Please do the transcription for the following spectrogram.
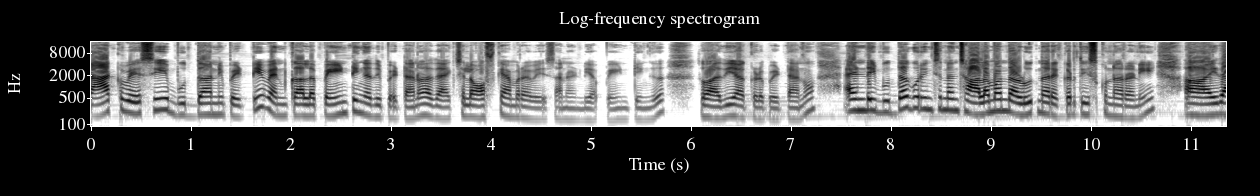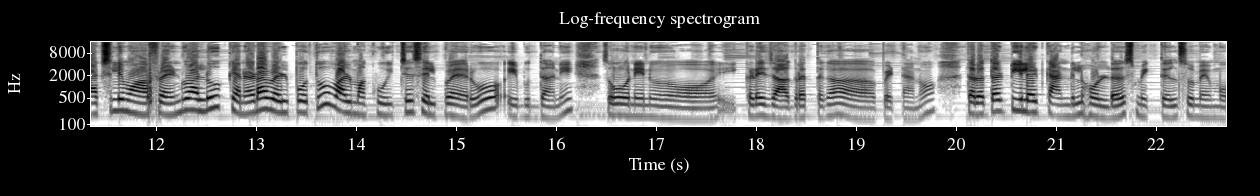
ర్యాక్ వేసి బుద్ధాన్ని పెట్టి వెనకాల పెయింటింగ్ అది పెట్టాను. అది యాక్చువల్ ఆఫ్ కెమెరా వేసానండి ఆ పెయింటింగ్ సో అది అక్కడ పెట్టాను. అండ్ ఈ బుద్ధ గురించి నన్ను చాలామంది అడుగుతున్నారు ఎక్కడ తీసుకున్నారని. ఇది యాక్చువల్లీ మా ఫ్రెండ్ వాళ్ళు కెనడా వెళ్ళిపోతూ వాళ్ళు మాకు ఇచ్చేసి వెళ్ళిపోయారు ఈ బుద్ధాని. సో నేను ఇక్కడే జాగ్రత్తగా పెట్టాను. తర్వాత టీ లైట్ క్యాండిల్ హోల్డర్స్ మీకు తెలుసు మేము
